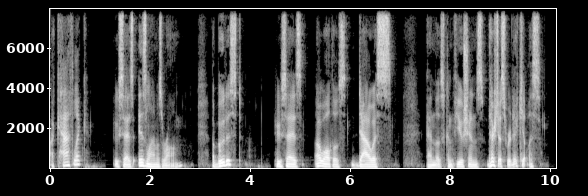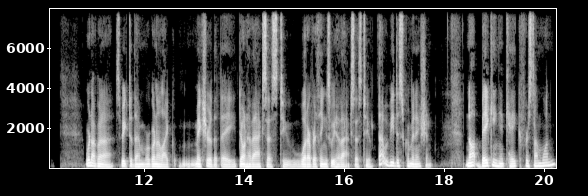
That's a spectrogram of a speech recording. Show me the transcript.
A Catholic who says Islam is wrong, a Buddhist who says, oh, all those Taoists and those Confucians, they're just ridiculous we're not going to speak to them. We're going to like make sure that they don't have access to whatever things we have access to. That would be discrimination. Not baking a cake for someone,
